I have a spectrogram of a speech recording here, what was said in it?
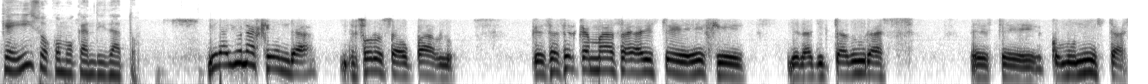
que hizo como candidato? Mira, hay una agenda del Foro Sao Paulo que se acerca más a este eje de las dictaduras este, comunistas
